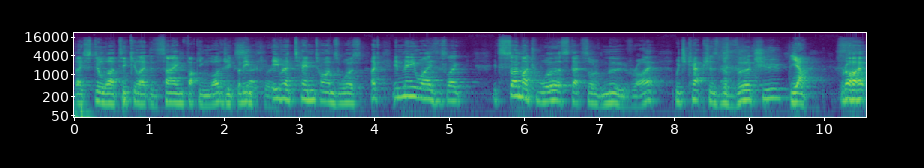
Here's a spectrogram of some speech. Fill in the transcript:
they still articulate the same fucking logic. But in, even a ten times worse, like in many ways, it's like it's so much worse that sort of move, right? Which captures the virtue yeah, right?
